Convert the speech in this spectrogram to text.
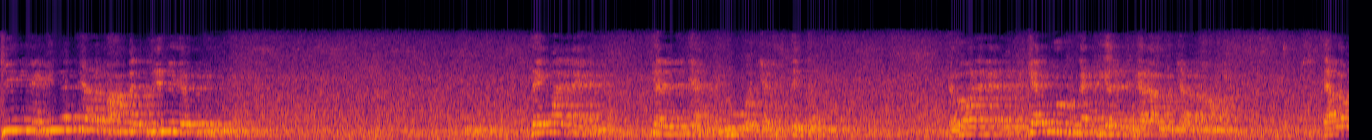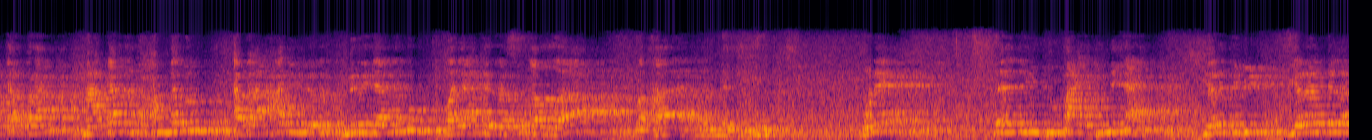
kii ne kii ngeen yàlla Muhammad kii la yóbbu day wane ne jërëjëf lu mu ko jël dégg dafa wane ne kenn duutu nekk yonent gannaaw lu yàlla xam yàlla wax ci alquran maa kaana muhammadun aba ahadin min rijaalikum walakin rasulallah wa xaatama nabiyyin mu ne yonent bi du baay du nijaay yonent bi yonent la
